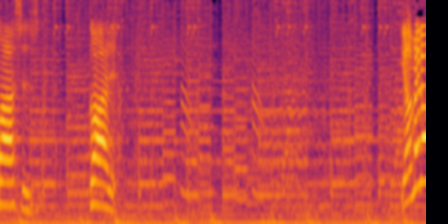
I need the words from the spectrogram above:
glasses. Got it. Yamero!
